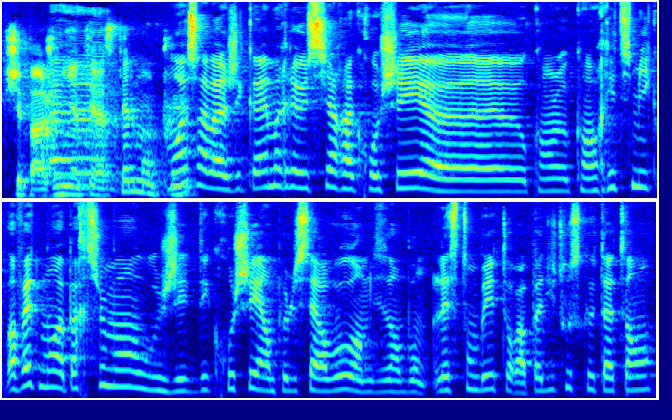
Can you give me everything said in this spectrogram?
je sais pas, je m'y euh, intéresse tellement plus. Moi ça va, j'ai quand même réussi à raccrocher euh, quand, quand rythmique. En fait, moi, à partir du moment où j'ai décroché un peu le cerveau en me disant, bon, laisse tomber, t'auras pas du tout ce que t'attends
